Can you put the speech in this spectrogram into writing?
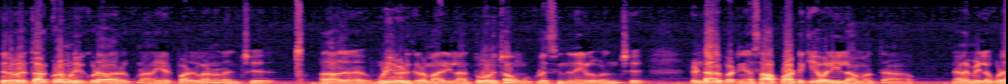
சில பேர் தற்கொலை முடிவு கூட வரக்குண்டான ஏற்பாடுகள்லாம் நடந்துச்சு. அதாவது முடிவு எடுக்கிற மாதிரிலாம் தோணுச்சு. அவங்களுக்குள்ள சிந்தனைகள் வந்துச்சு ரெண்டாவது பார்த்தீங்கன்னா சாப்பாட்டுக்கே வழி இல்லாமல் தான் நிலமையில கூட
